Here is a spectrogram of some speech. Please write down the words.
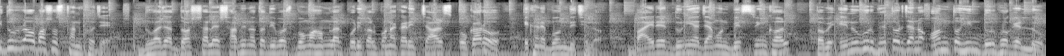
ইঁদুররাও বাসস্থান খোঁজে। দুহাজার দশ সালে স্বাধীনতা দিবস বোমা হামলার পরিকল্পনাকারী চার্লস ওকারও এখানে বন্দী ছিল। বাইরের দুনিয়া যেমন বিশৃঙ্খল, তবে এনুগুর ভেতর যেন অন্তহীন দুর্ভোগের লুপ।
